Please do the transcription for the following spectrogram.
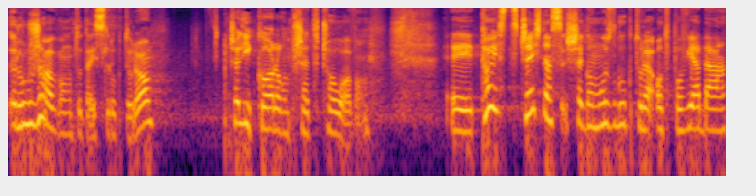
różową tutaj strukturą, czyli korą przedczołową. Y, to jest część naszego mózgu, która odpowiada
